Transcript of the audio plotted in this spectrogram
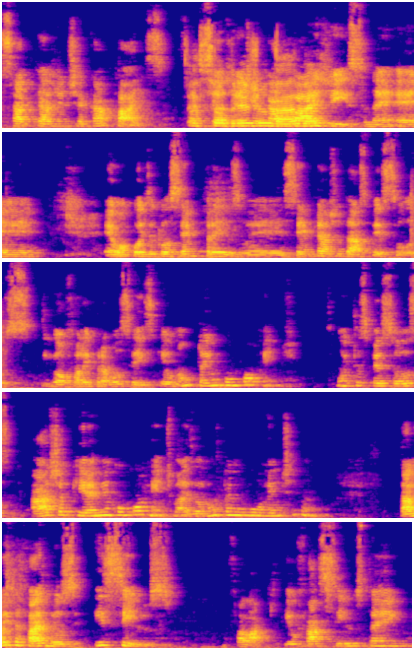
sabe que a gente é capaz. É Sabe que a gente sobre é capaz disso, né? É, é uma coisa que eu sempre prezo, é sempre ajudar as pessoas. Igual eu falei pra vocês, eu não tenho concorrente. Muitas pessoas acham que é minha concorrente, mas eu não tenho concorrente não. Thalita faz meus e cílios. Vou falar aqui. Eu faço cílios tem,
